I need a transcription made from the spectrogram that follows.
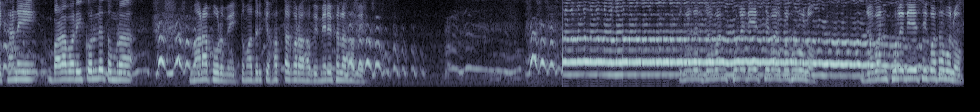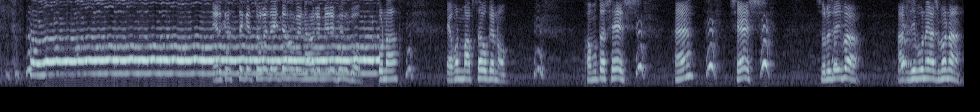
এখানে বাড়াবাড়ি করলে তোমরা মারা পড়বে, তোমাদেরকে হত্যা করা হবে, মেরে ফেলা হবে। তোমাদের জবান খুলে দিয়েছি, এবার কথা বলো। জবান খুলে দিয়েছি, কথা বলো। এর কাছ থেকে চলে যাইতে হবে না হলে মেরে ফেলব। না, এখন মাপসাও কেন? ক্ষমতা শেষ। হ্যাঁ? শেষ। চলে যাইবা। আর জীবনে আসবা না।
